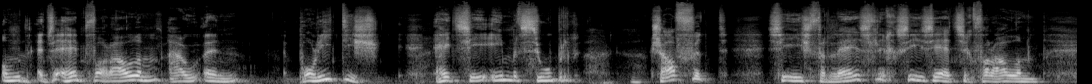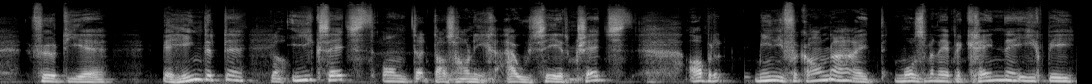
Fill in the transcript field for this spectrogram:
und es hat vor allem auch ein politisch hat sie immer sauber geschafft. Sie ist verlässlich gewesen. Sie hat sich vor allem für die Behinderten Ja. eingesetzt und das habe ich auch sehr geschätzt. Aber meine Vergangenheit muss man eben kennen. Ich bin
